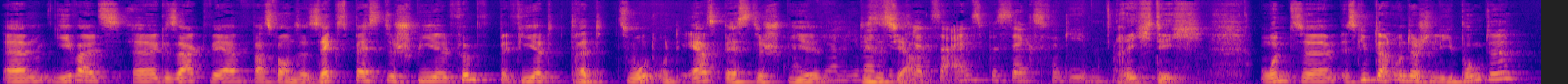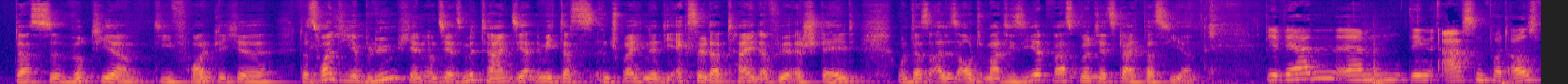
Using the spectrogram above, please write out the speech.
Ähm, jeweils äh, gesagt, wer, was war unser sechstbestes Spiel, fünf, viert, dritt, zweit und erstbestes Spiel jeweils dieses die Jahr. Plätze 1 bis 6 vergeben. Richtig. Und äh, es gibt dann unterschiedliche Punkte. Das wird hier die freundliche, das freundliche Blümchen uns jetzt mitteilen. Sie hat nämlich das entsprechende, die Excel-Datei dafür erstellt und das alles automatisiert. Was wird jetzt gleich passieren? Wir werden ähm, den ersten Pot aus,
